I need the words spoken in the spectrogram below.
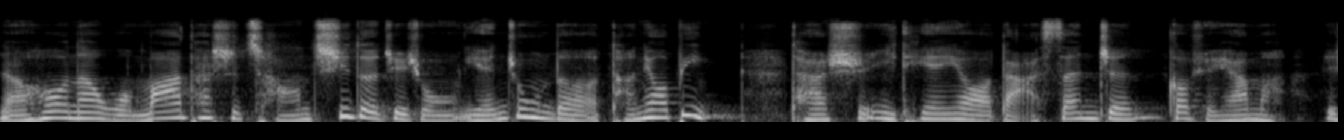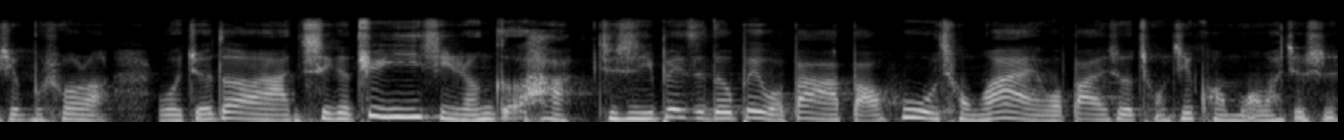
然后呢，我妈她是长期的这种严重的糖尿病，她是一天要打三针，高血压嘛，这些不说了。我觉得啊，是一个巨婴型人格哈，就是一辈子都被我爸保护宠爱，我爸也是宠妻狂魔嘛，就是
